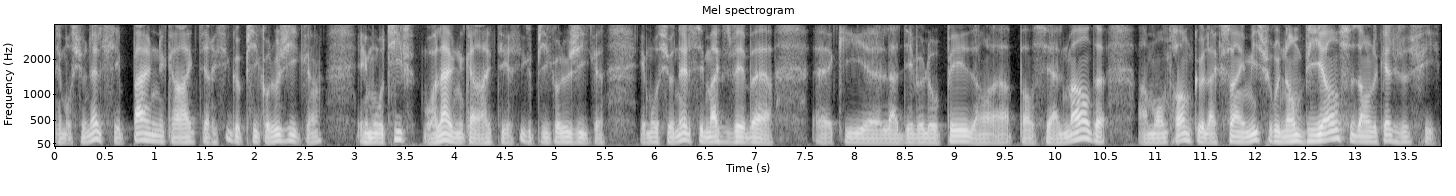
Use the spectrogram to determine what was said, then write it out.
L'émotionnel, c'est pas une caractéristique psychologique. Hein. Émotif, voilà une caractéristique psychologique. Hein. Émotionnel, c'est Max Weber euh, qui euh, l'a développé dans la pensée allemande en montrant que l'accent est mis sur une ambiance dans laquelle je suis.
